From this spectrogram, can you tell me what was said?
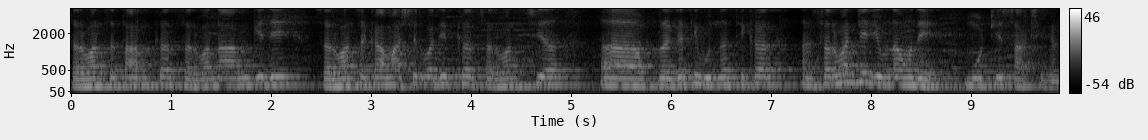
सर्वांचं ताण कर सर्वांना आरोग्य दे. सर्वांचं काम आशीर्वादित कर. सर्वांचं प्रगती उन्नती कर आणि सर्वांच्या जीवनामध्ये मोठी साक्षी घड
